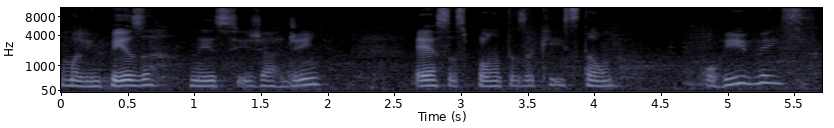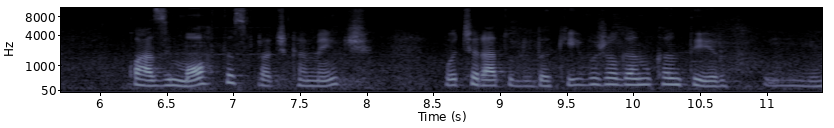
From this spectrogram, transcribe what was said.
uma limpeza nesse jardim. Essas plantas aqui estão horríveis, quase mortas praticamente. Vou tirar tudo daqui e vou jogar no canteiro. E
